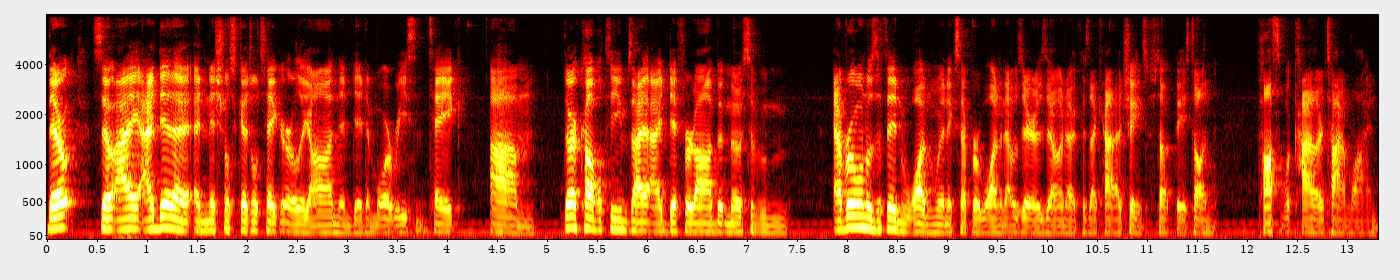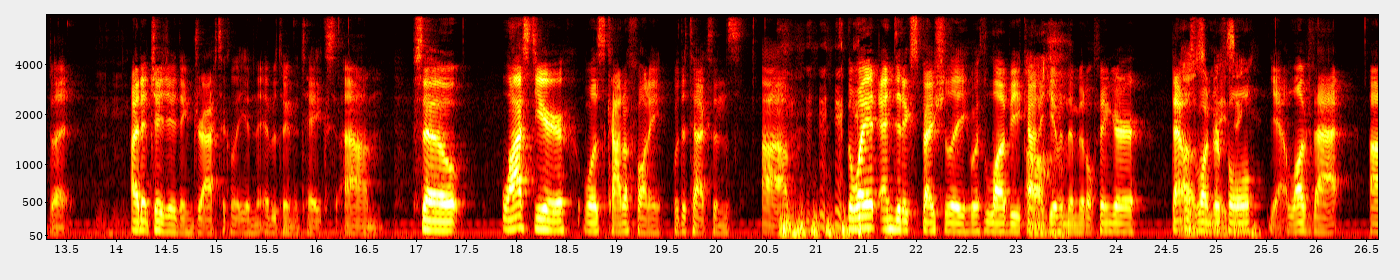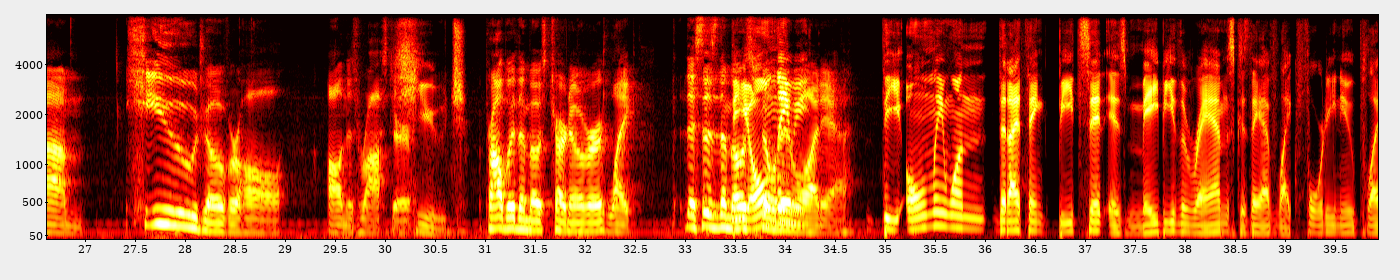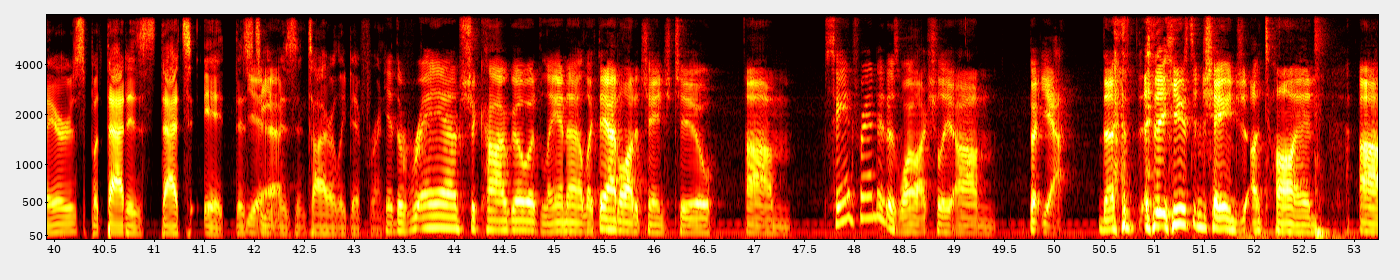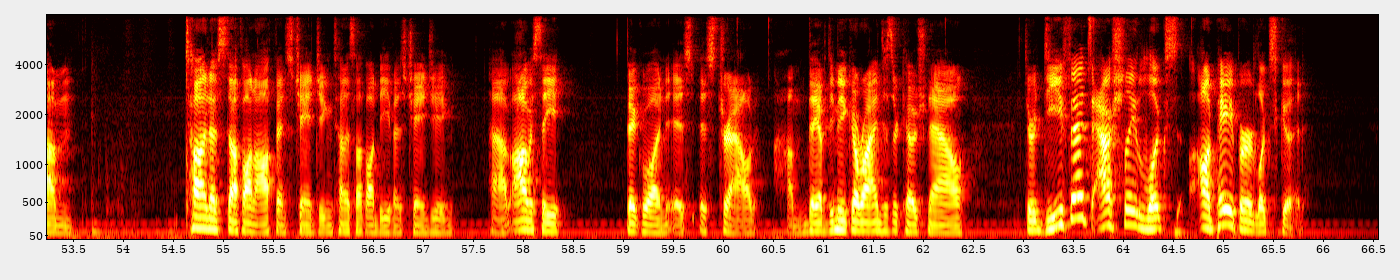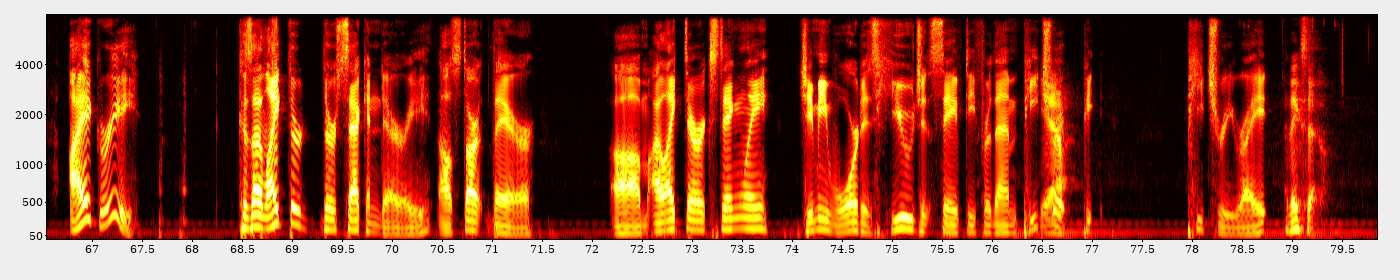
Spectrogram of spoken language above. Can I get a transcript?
There. So I I did an initial schedule take early on, then did a more recent take. Um, there are a couple teams I, I differed on, but most of them, everyone was within one win except for one, and that was Arizona because I kind of changed some stuff based on possible Kyler timeline, but I didn't change anything drastically in, the, in between the takes. Um, so last year was kind of funny with the Texans. Um, the way it ended, especially with Lovie kind of Oh. giving the middle finger, that, That was, was wonderful. amazing. Yeah, loved that. Um, huge overhaul on this roster. Huge. Probably the most turnover. Like this is the most filled only in one. Yeah. The only one that I think beats it is maybe the Rams because they have like 40 new players, but that is that's it. This Yeah. team is entirely different. Yeah, the Rams, Chicago, Atlanta, like they had a lot of change too. Um, San Fran did as well, actually. Um, but yeah, the the Houston changed a ton. Um, ton of stuff on offense changing, ton of stuff on defense changing. Um, obviously, big one is is Stroud. Um, they have DeMeco Ryans as their coach now. Their defense actually looks on paper looks good. I agree. Because I like their their secondary. I'll start there. Um, I like Derek Stingley. Jimmy Ward is huge at safety for them. Yeah. Pitre, right, I think so.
